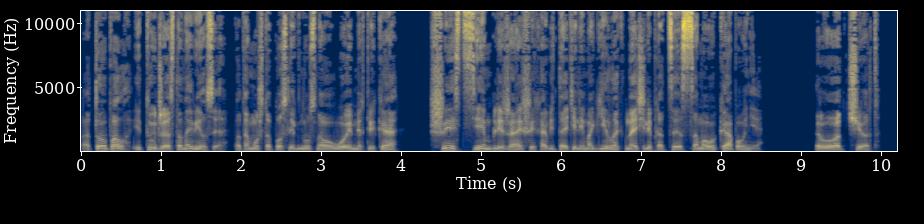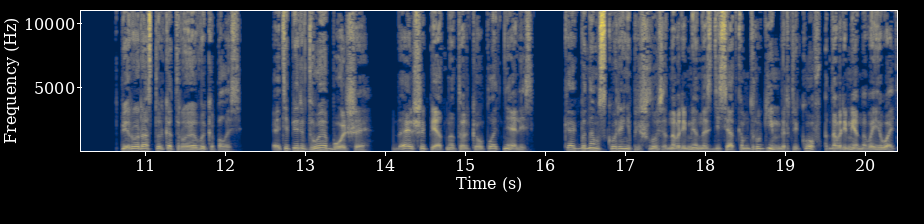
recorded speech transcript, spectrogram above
Потопал и тут же остановился, потому что после гнусного воя мертвяка Шесть-семь ближайших обитателей могилок начали процесс самовыкапывания. Вот чёрт. В первый раз только трое выкопалось, а теперь вдвое больше. Дальше пятна только уплотнялись. Как бы нам вскоре не пришлось одновременно с десятком другим мертвяков одновременно воевать.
